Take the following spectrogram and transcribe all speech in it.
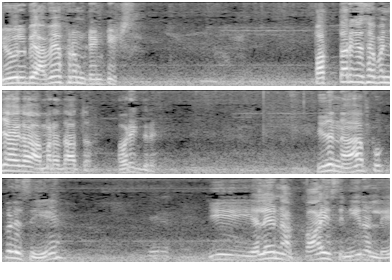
you will be away from dentist ಪತ್ತರ ಜಸ ಬಂಜಾಗ ಅಮರ ದಾತು ಅವ್ರಿಗ್ರಿ ಅವ್ರಿದ್ರೆ ಇದನ್ನ ಪುಕ್ಕಳಿಸಿ ಈ ಎಲೆನ ಕಾಯಿಸಿ ನೀರಲ್ಲಿ,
